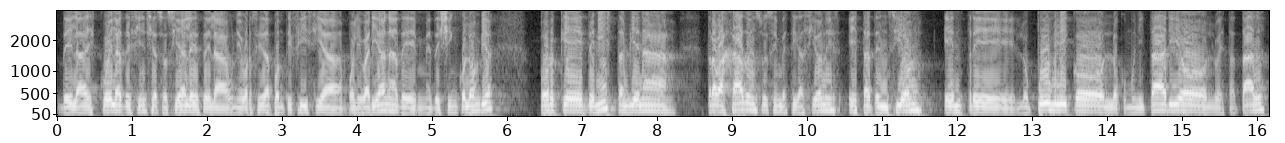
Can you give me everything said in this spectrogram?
de la Escuela de Ciencias Sociales de la Universidad Pontificia Bolivariana de Medellín, Colombia, porque Denise también ha trabajado en sus investigaciones esta tensión entre lo público, lo comunitario, lo estatal.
